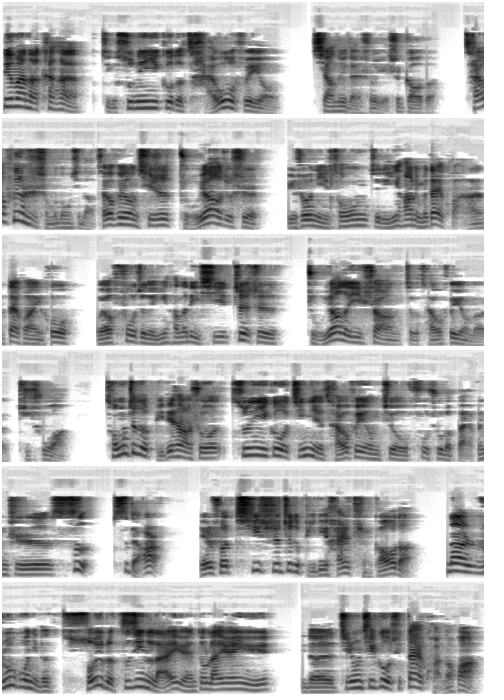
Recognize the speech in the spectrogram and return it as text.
另外呢，看看这个苏宁易购的财务费用，相对来说也是高的。财务费用是什么东西呢？财务费用其实主要就是，比如说你从这个银行里面贷款，贷款以后我要付这个银行的利息，这是主要的一项这个财务费用的支出啊。从这个比例上说，苏宁易购仅仅财务费用就付出了百分之四四点二，也就是说，其实这个比例还是挺高的。那如果你的所有的资金来源都来源于你的金融机构去贷款的话，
